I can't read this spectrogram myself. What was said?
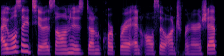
I will say too, as someone who's done corporate and also entrepreneurship,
